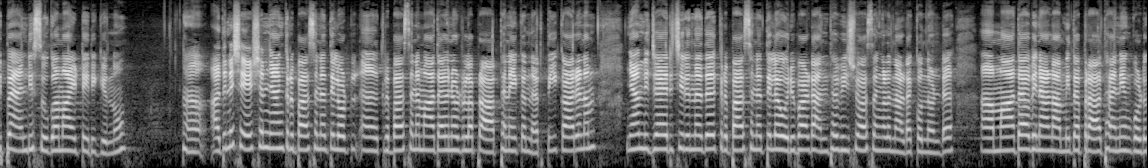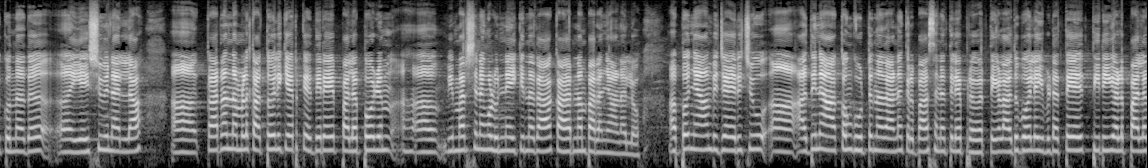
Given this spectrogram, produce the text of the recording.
ഇപ്പോൾ ആന്റി സുഖമായിട്ടിരിക്കുന്നു. അതിനുശേഷം ഞാൻ കൃപാസനത്തിലോട്ട് കൃപാസന മാതാവിനോടുള്ള പ്രാർത്ഥനയൊക്കെ നിർത്തി. കാരണം ഞാൻ വിചാരിച്ചിരുന്നത് കൃപാസനത്തിൽ ഒരുപാട് അന്ധവിശ്വാസങ്ങൾ നടക്കുന്നുണ്ട്. മാതാവിനാണ് അമിത പ്രാധാന്യം കൊടുക്കുന്നത്. യേശുവിനല്ല. കാരണം നമ്മൾ കത്തോലിക്കർക്കെതിരെ പലപ്പോഴും വിമർശനങ്ങൾ ഉന്നയിക്കുന്നത് ആ കാരണം പറഞ്ഞാണല്ലോ. അപ്പോൾ ഞാൻ വിചാരിച്ചു അതിനാക്കം കൂട്ടുന്നതാണ് കൃപാസനത്തിലെ പ്രവൃത്തികൾ. അതുപോലെ ഇവിടുത്തെ തിരികൾ പല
